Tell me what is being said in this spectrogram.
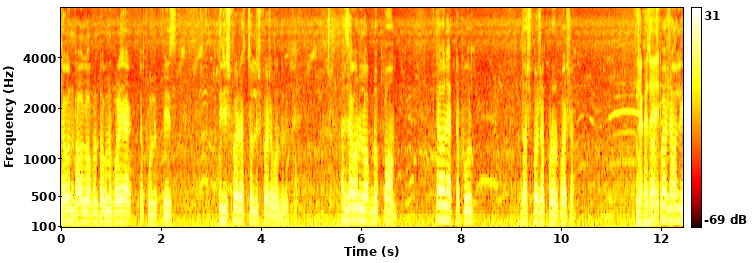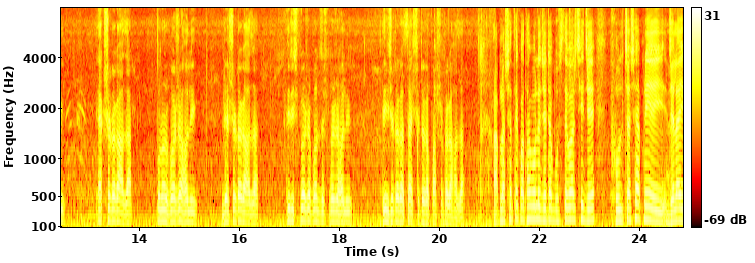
যখন ভালো লগ্ন টগ্ন পড়ে একটা ফুলের পিস তিরিশ পয়সা চল্লিশ পয়সা পর্যন্ত বিক্রি আর যখন লগ্ন কম তেমন একটা ফুল দশ পয়সা পনেরো পয়সা। দেখা যায় দশ পয়সা হলে একশো টাকা হাজার পনেরো পয়সা হলে দেড়শো টাকা হাজার তিরিশ পয়সা পঞ্চাশ পয়সা হলে তিনশো টাকা চারশো টাকা পাঁচশো টাকা হাজার। আপনার সাথে কথা বলে যেটা বুঝতে পারছি যে ফুল চাষে আপনি এই জেলায়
